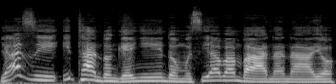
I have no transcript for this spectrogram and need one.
yazi ithando ngenye into musiyabambana nayo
